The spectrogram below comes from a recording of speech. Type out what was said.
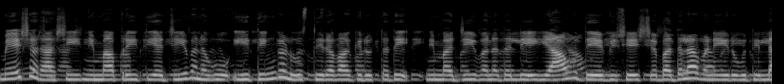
ಮೇಷರಾಶಿ, ನಿಮ್ಮ ಪ್ರೀತಿಯ ಜೀವನವು ಈ ತಿಂಗಳು ಸ್ಥಿರವಾಗಿರುತ್ತದೆ. ನಿಮ್ಮ ಜೀವನದಲ್ಲಿ ಯಾವುದೇ ವಿಶೇಷ ಬದಲಾವಣೆ ಇರುವುದಿಲ್ಲ.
